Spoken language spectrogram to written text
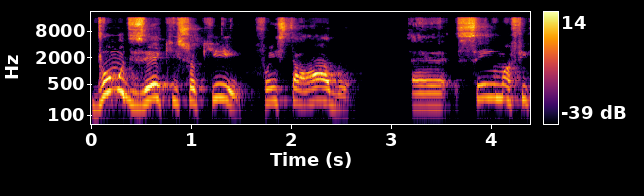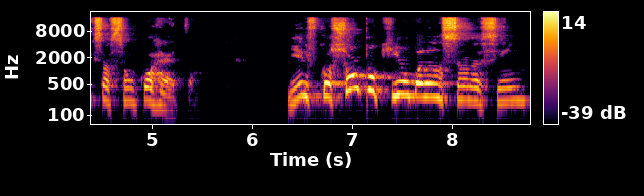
Vamos dizer que isso aqui foi instalado é, sem uma fixação correta. E ele ficou só um pouquinho balançando assim,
